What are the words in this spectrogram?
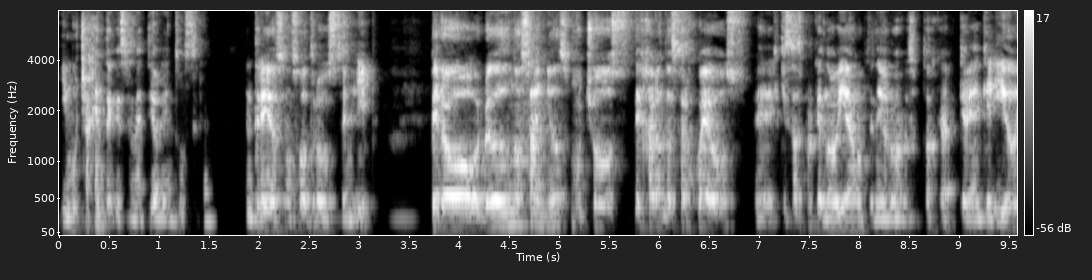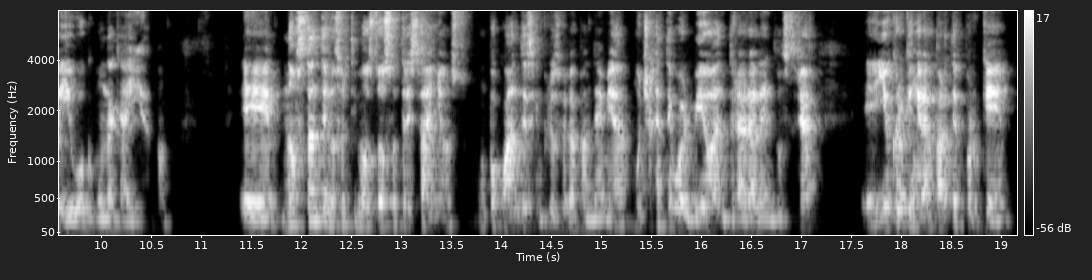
y, mucha gente que se metió a la industria, entre ellos nosotros en LIP. Pero luego de unos años, muchos dejaron de hacer juegos, eh, quizás porque no habían obtenido los resultados que, habían querido y hubo como una caída, ¿no? Eh, no obstante, en los últimos dos o tres años, un poco antes incluso de la pandemia, mucha gente volvió a entrar a la industria. yo creo que en gran parte porque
